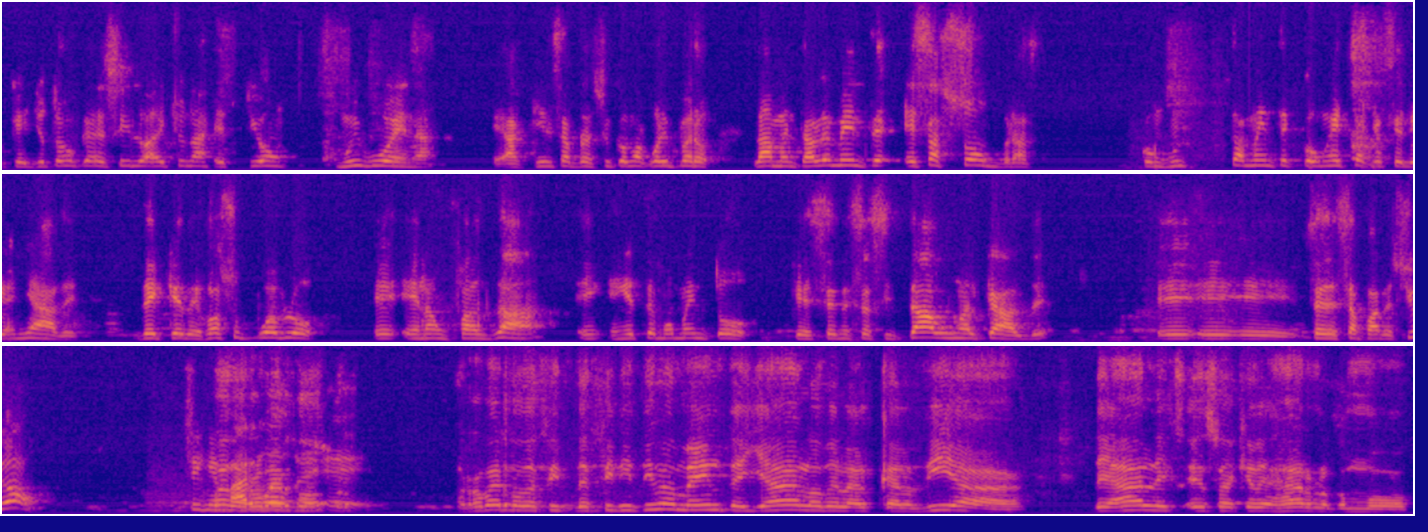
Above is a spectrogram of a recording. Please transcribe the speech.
porque yo tengo que decirlo, ha hecho una gestión muy buena aquí en San Francisco de Macorís, pero lamentablemente esas sombras, conjuntamente con esta que se le añade, de que dejó a su pueblo eh, en la unfaldad, en, este momento que se necesitaba un alcalde, eh, eh, se desapareció. Sin embargo, Roberto, definitivamente ya lo de la alcaldía de Alex, eso hay que dejarlo como,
